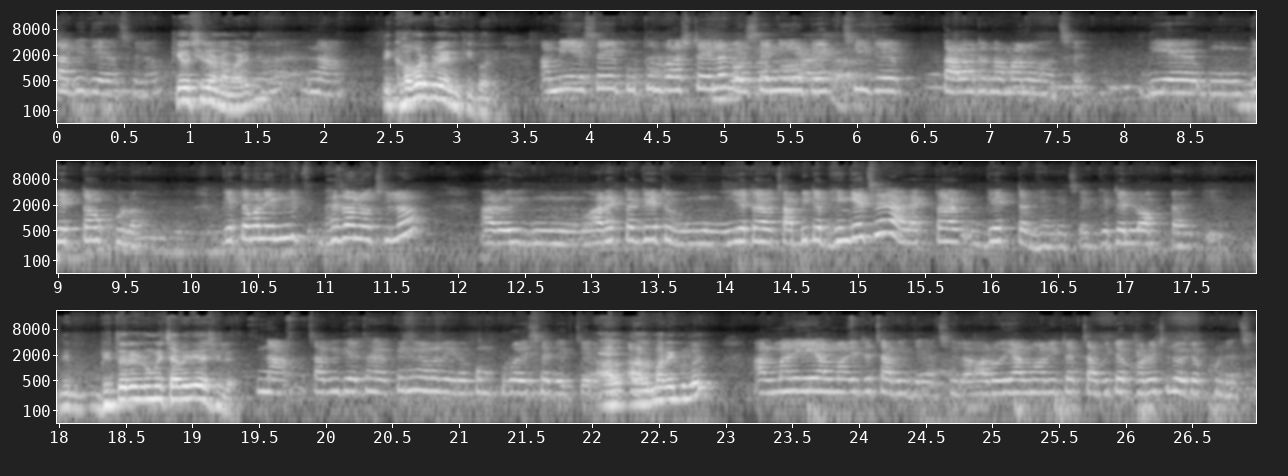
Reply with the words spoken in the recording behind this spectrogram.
চাবি দেওয়া ছিল। কেউ ছিল না বাড়িতে? না। খবর পেলেন কি করে? আমি এসে পুতুল বাসটা এলাম এসে নিয়ে দেখছি যে তালাটা নামানো আছে। দিয়ে গেটটাও খোলা। গেটটা মানে এমনি ভেজানো ছিল আর ওই আরেকটা গেট ইয়েটা চাবিটা ভেঙেছে আর একটা গেটটা ভেঙেছে গেটের লকটা আর কি। ভিতরের রুমে চাবি দেওয়া ছিল না চাবি দিয়ে থাকেনি আমার এরকম পুরো এসে দেখছে আলমারিগুলো আলমারি এই আলমারিটা চাবি দেওয়া ছিল আর ওই আলমারিটার চাবিটা ঘরে ছিল ওইটা খুলেছে।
